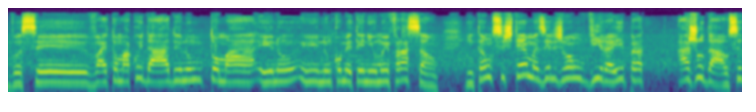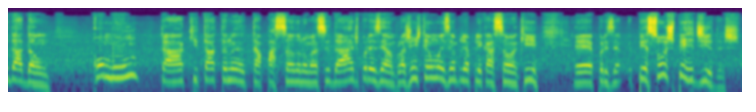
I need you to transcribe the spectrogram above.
você vai tomar cuidado e não tomar e não, e não cometer nenhuma infração. Então, sistemas eles vão vir aí para ajudar o cidadão comum tá, que está tá passando numa cidade. Por exemplo, a gente tem um exemplo de aplicação aqui, é, por exemplo, pessoas perdidas.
